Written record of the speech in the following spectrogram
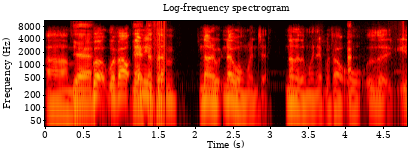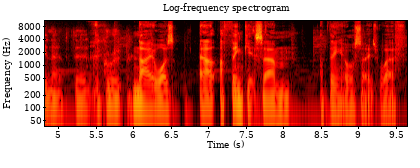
Um, Yeah. But without Yeah, any of them, no, no one wins it. None of them win it without all the, you know, the, the group. No, it was, and I, I think it's um, I think also it's worth.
